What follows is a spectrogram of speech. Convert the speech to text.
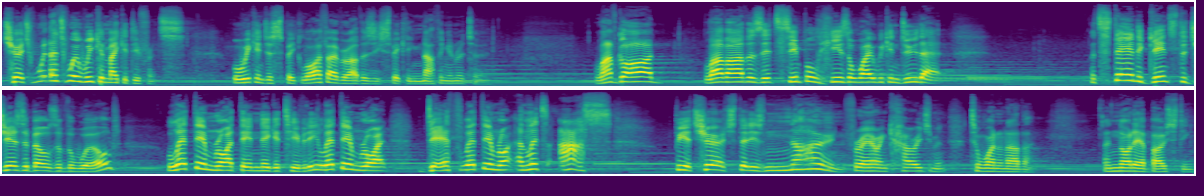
Church, that's where we can make a difference, where we can just speak life over others, expecting nothing in return. Love God, love others. It's simple. Here's a way we can do that. Let's stand against the Jezebels of the world. Let them write their negativity. Let them write death. Let them write, and let's us be a church that is known for our encouragement to one another and not our boasting.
